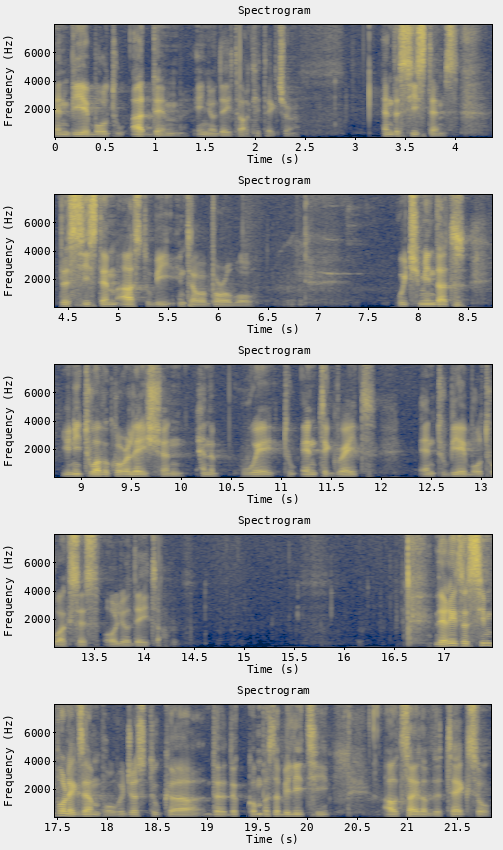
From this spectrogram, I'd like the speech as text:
and be able to add them in your data architecture. And the systems. The system has to be interoperable, which means that you need to have a correlation and a way to integrate and to be able to access all your data. There is a simple example. We just took uh, the, the composability outside of the tech. So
